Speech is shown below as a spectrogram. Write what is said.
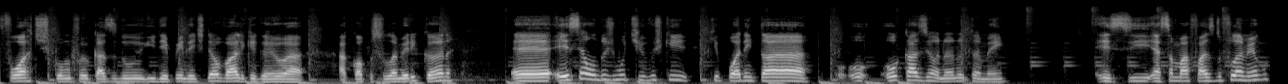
fortes, como foi o caso do Independente Del Valle, que ganhou a, a Copa Sul-Americana. É, esse é um dos motivos que, que podem estar tá ocasionando também esse, essa má fase do Flamengo.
